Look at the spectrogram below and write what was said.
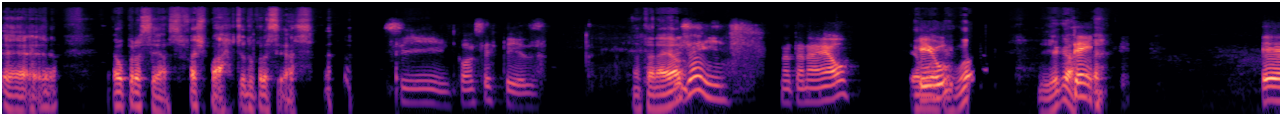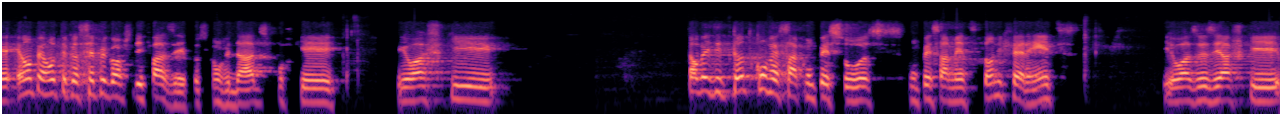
é, é o processo, faz parte do processo. Sim, com certeza. Natanael? Mas é isso. Natanael? Eu? Diga. Tem. É, é uma pergunta que eu sempre gosto de fazer para os convidados, porque eu acho que talvez de tanto conversar com pessoas com pensamentos tão diferentes, eu às vezes acho que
